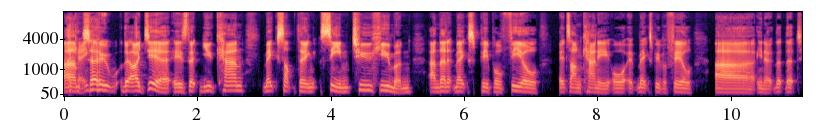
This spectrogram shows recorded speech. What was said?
Um, okay. so the idea is that you can make something seem too human and then it makes people feel it's uncanny or it makes people feel uh, you know that that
